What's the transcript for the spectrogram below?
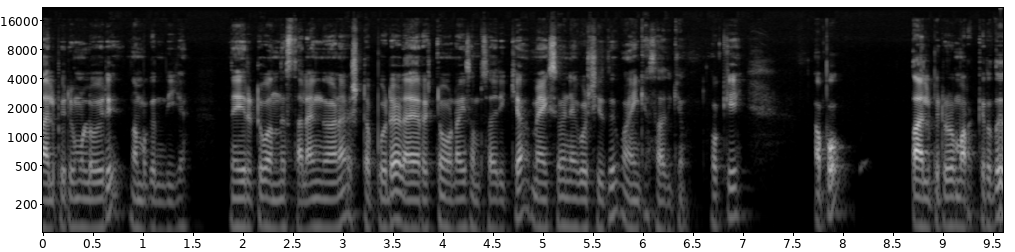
താല്പര്യമുള്ളവർ നമുക്ക് എന്ത് ചെയ്യാം? നേരിട്ട് വന്ന് സ്ഥലം കാണാൻ ഇഷ്ടപ്പെടുക ഡയറക്റ്റ് ഓണായി സംസാരിക്കുക മാക്സിമം നെഗോഷിയേറ്റ് ചെയ്ത് വാങ്ങിക്കാൻ സാധിക്കും. ഓക്കെ അപ്പോൾ താല്പര്യം മറക്കരുത്.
